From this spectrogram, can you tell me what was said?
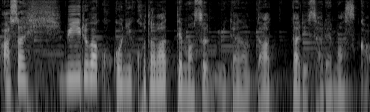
アサヒビールはここにこだわってますみたいなのってあったりされますか？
